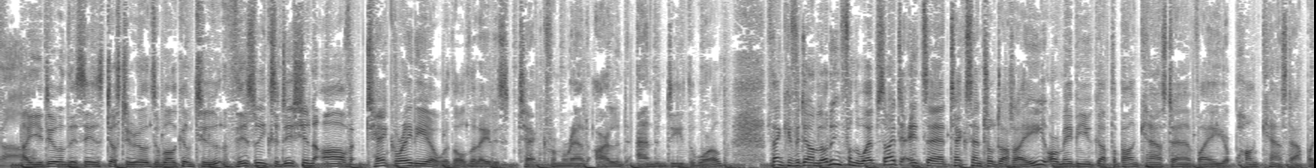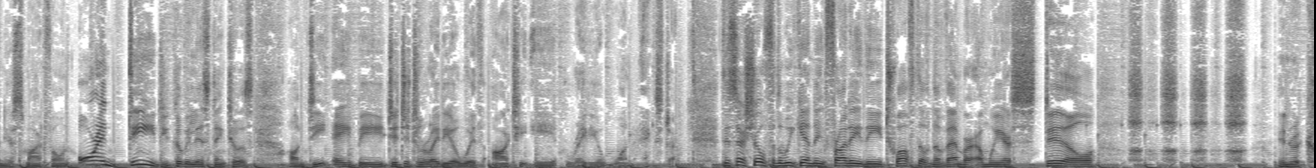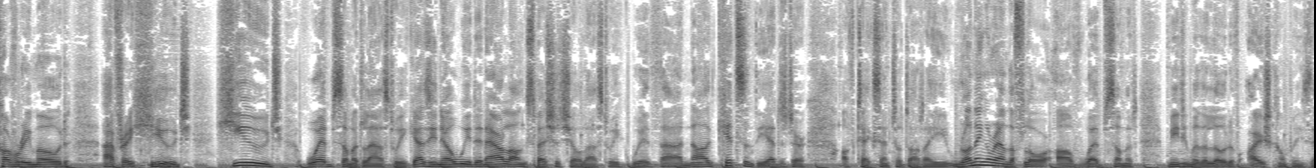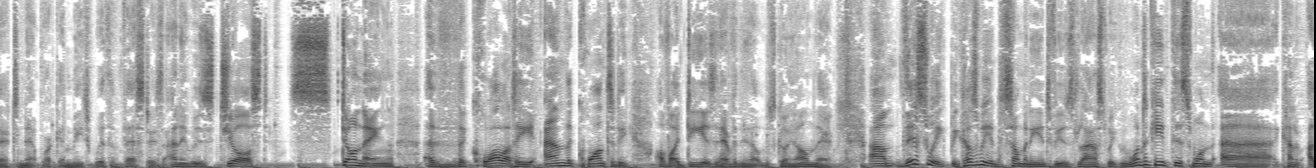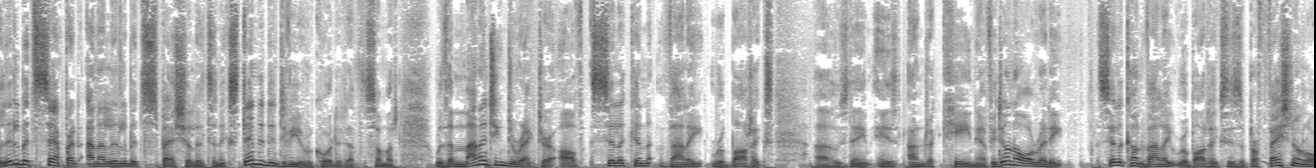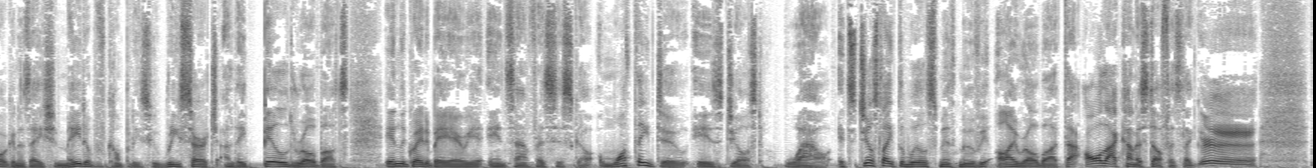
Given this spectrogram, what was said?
Central. How you doing? This is Dusty Rhodes and welcome to this week's edition of Tech Radio with all the latest tech from around Ireland and indeed the world. Thank you for downloading from the website. It's uh, techcentral.ie or maybe you got the podcast uh, via your podcast app on your smartphone or indeed you could be listening to us on DAB digital radio with RTE Radio 1 Extra. This is our show for the week ending Friday the 12th of November and we are still in recovery mode after a huge, huge web summit last week. As you know, we did an hour long special show last week with uh, Niall Kitson, the editor of TechCentral.ie, running around the floor of Web Summit, meeting with a load of Irish companies there to network and meet with investors. And it was just stunning uh, the quality and the quantity of ideas and everything that was going on there. Um, this week, because we had so many interviews last week, we want to keep this one uh, kind of a little bit separate and a little bit special. It's an extended interview recorded recorded at the summit with the managing director of Silicon Valley Robotics, uh, whose name is Andra Keay. Now, if you don't know already, Silicon Valley Robotics is a professional organization made up of companies who research and they build robots in the Greater Bay Area in San Francisco. And what they do is just wow. It's just like the Will Smith movie I Robot. That all that kind of stuff. It's like Ugh.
